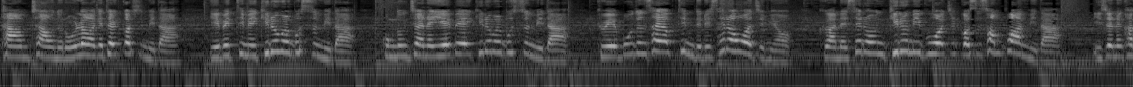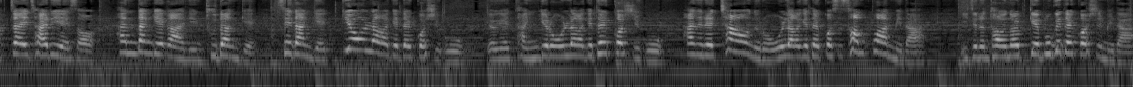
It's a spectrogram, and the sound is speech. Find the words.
다음 차원으로 올라가게 될 것입니다. 예배팀에 기름을 붓습니다. 공동체 안에 예배에 기름을 붓습니다. 교회 모든 사역팀들이 새로워지며 그 안에 새로운 기름이 부어질 것을 선포합니다. 이제는 각자의 자리에서 한 단계가 아닌 두 단계, 세 단계 뛰어 올라가게 될 것이고 영의 단계로 올라가게 될 것이고 하늘의 차원으로 올라가게 될 것을 선포합니다. 이제는 더 넓게 보게 될 것입니다.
